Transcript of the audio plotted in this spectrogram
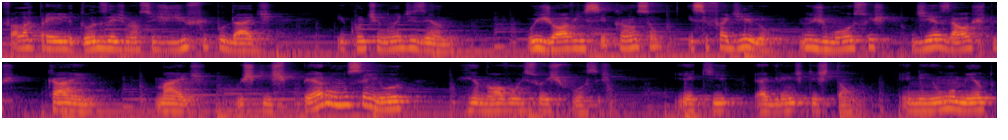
falar para Ele todas as nossas dificuldades. E continua dizendo: os jovens se cansam e se fadigam, e os moços, de exaustos, caem. Mas os que esperam no Senhor renovam as suas forças. E aqui é a grande questão. Em nenhum momento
